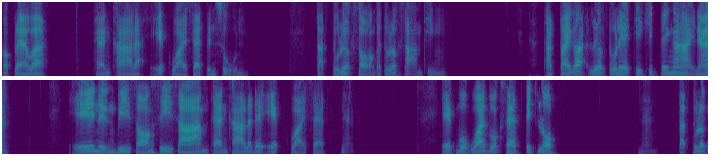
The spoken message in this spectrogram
ก็แปลว่าแทนค่าละ x y z เป็น 0 ตัดตัวเลือก 2 กับตัวเลือก 3 ทิ้ง ถัดไปก็เลือกตัวเลขที่คิดได้ง่ายนะ a 1 b 2 c 3แทนค่าแล้วได้ x y z เนี่ย x บวก y บวก z ติดลบ นะตัดตัวเลือก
